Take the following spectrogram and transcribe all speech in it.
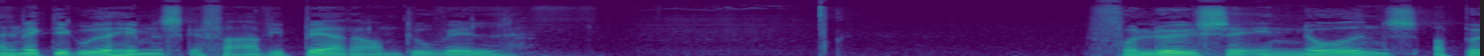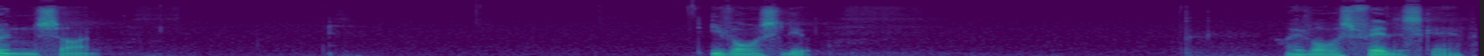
Almægtige Gud og himmelske Far, vi beder dig om, du vil forløse en nådens og bøndens ånd i vores liv og i vores fællesskab.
